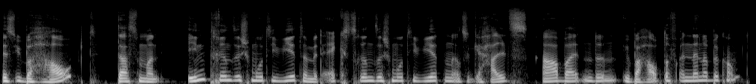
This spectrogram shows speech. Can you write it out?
es überhaupt, dass man intrinsisch Motivierter mit extrinsisch Motivierten, also Gehaltsarbeitenden, überhaupt auf einen Nenner bekommt?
